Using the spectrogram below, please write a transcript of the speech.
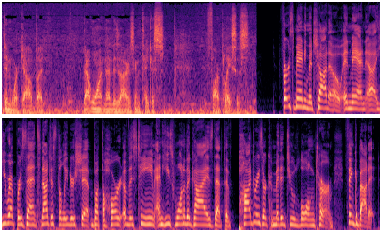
Didn't work out but that want and that desire is going to take us far places First, Manny Machado. And man, uh, he represents not just the leadership, but the heart of this team. And he's one of the guys that the Padres are committed to long term. Think about it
